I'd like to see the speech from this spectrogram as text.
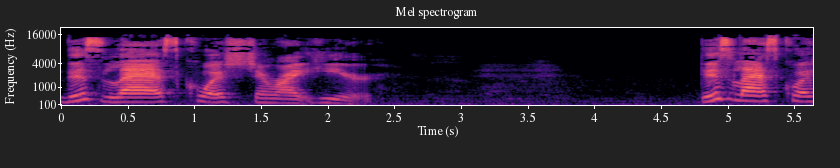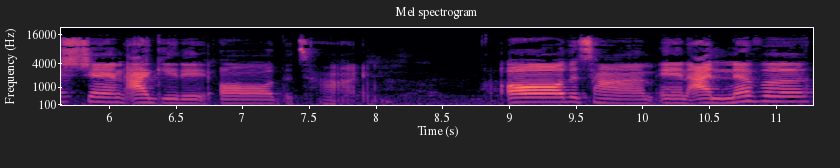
this last question right here. This last question, I get it all the time. All the time. And I never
